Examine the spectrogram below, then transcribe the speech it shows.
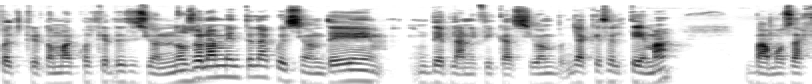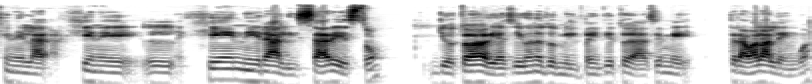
cualquier, tomar cualquier decisión, no solamente en la cuestión de, de planificación, ya que es el tema, vamos a generar, gene- generalizar esto. Yo todavía sigo en el 2020, todavía se me traba la lengua.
